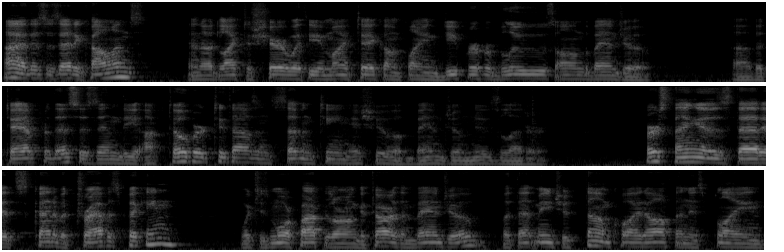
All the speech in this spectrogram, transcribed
Hi, this is Eddie Collins, and I'd like to share with you my take on playing Deep River Blues on the banjo. Uh, the tab for this is in the October 2017 issue of Banjo Newsletter. First thing is that it's kind of a Travis picking, which is more popular on guitar than banjo, but that means your thumb quite often is playing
